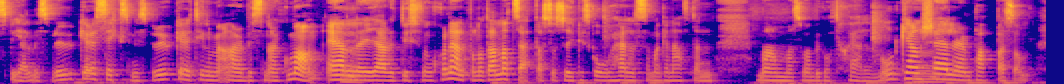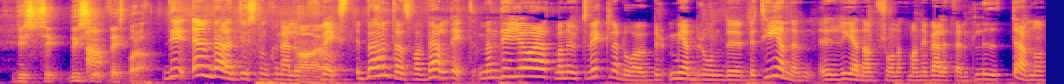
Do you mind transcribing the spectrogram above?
spelmissbrukare, sexmissbrukare, till och med arbetsnarkoman. Eller jävligt dysfunktionell på något annat sätt. Alltså psykisk ohälsa. Man kan ha haft en mamma som har begått självmord kanske, eller en pappa som Dyssig dyssig uppväxt bara. det är en väldigt dysfunktionell ja. uppväxt. Det behöver inte ens vara väldigt. Men det gör att man utvecklar då medberoende beteenden redan från att man är väldigt, väldigt liten. Och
